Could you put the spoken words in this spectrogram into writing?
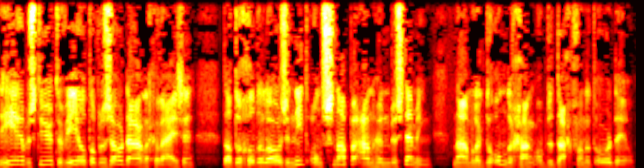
De Heere bestuurt de wereld op een zodanige wijze dat de goddelozen niet ontsnappen aan hun bestemming, namelijk de ondergang op de dag van het oordeel.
